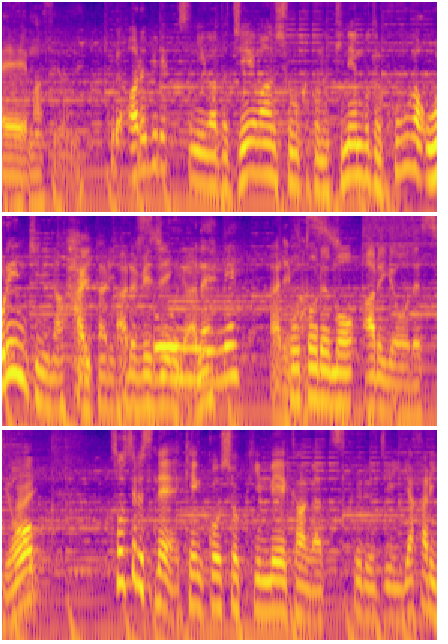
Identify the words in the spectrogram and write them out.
映えますよね。これアルビレックス新潟 J1 昇格の記念ボトル、ここがオレンジになっていたりとか、はい。アルビジンがねねボトルもあるようですよ。はい。そしてですね健康食品メーカーが作るジンやはり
